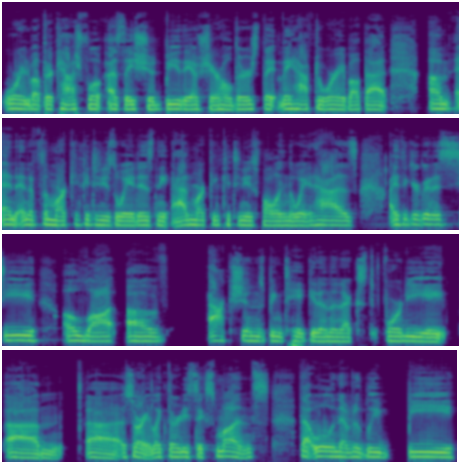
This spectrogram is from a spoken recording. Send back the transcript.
worried about their cash flow as they should be. They have shareholders. They, they have to worry about that. Um, and, and if the market continues the way it is and the ad market continues falling the way it has, I think you're going to see a lot of actions being taken in the next 48, um, uh, sorry, like 36 months that will inevitably be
